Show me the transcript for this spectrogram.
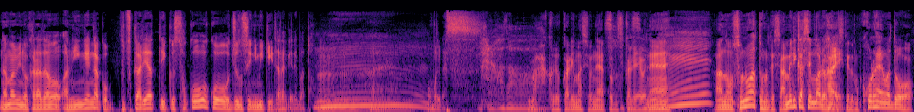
生身の体をあ人間がこうぶつかり合っていくそこをこう純粋に見ていただければと、はい、思います。なるほど。まあ迫力ありますよねやっぱぶつかり合いはね。ね。あのその後のですアメリカ戦もあるわけですけども、はい、ここら辺はど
